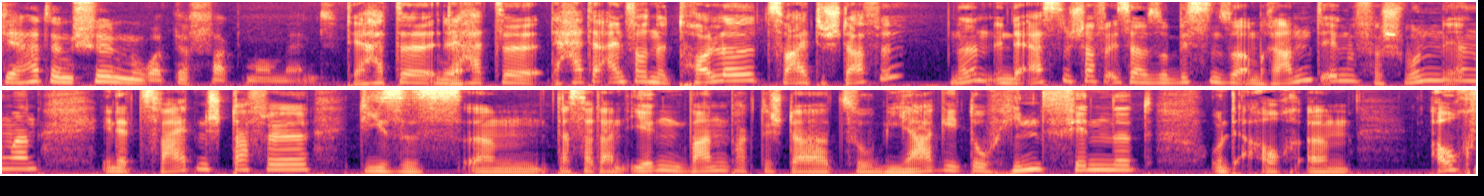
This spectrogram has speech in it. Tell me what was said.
Der hatte einen schönen What the fuck Moment. Der hatte, der hatte, der hatte einfach eine tolle zweite Staffel. Ne? In der ersten Staffel ist er so ein bisschen so am Rand irgendwie verschwunden irgendwann. In der zweiten Staffel dieses, ähm, dass er dann irgendwann praktisch da zu Miyagi-Do hinfindet und auch ähm, auch,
